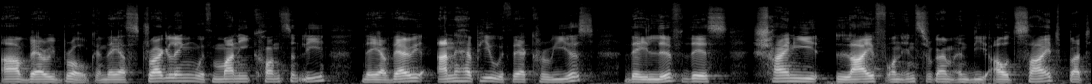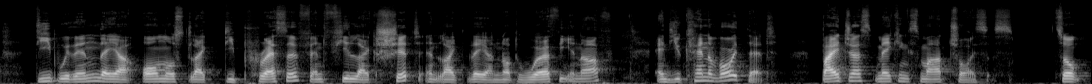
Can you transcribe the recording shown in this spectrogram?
are very broke and they are struggling with money constantly. They are very unhappy with their careers. They live this shiny life on Instagram and the outside, but deep within they are almost like depressive and feel like shit and like they are not worthy enough. And you can avoid that by just making smart choices. So,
